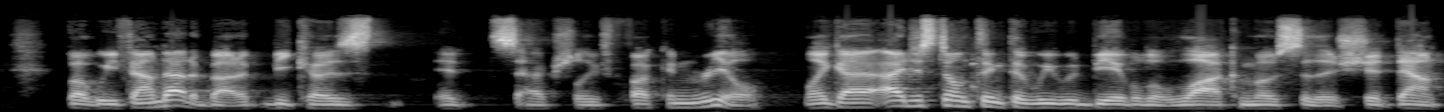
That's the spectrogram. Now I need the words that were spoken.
but we found out about it because it's actually fucking real. Like I, I just don't think that we would be able to lock most of this shit down.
